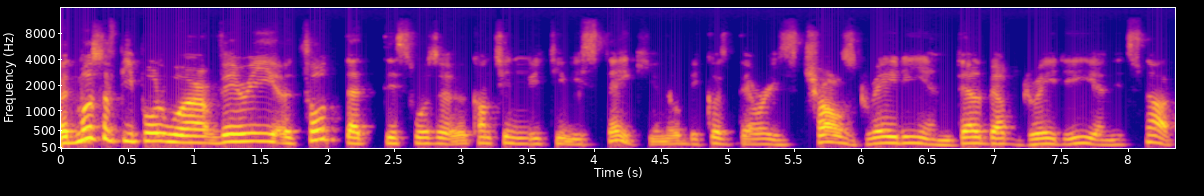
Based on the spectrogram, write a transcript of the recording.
But most of people were very uh, thought that this was a continuity mistake, you know, because there is Charles Grady and Delbert Grady, and it's not.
